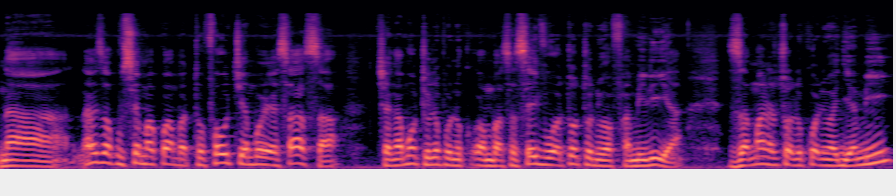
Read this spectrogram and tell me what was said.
na naweza kusema kwamba tofauti ambayo ya sasa, changamoto iliyopo ni kwamba sasa hivi watoto ni wa familia, zamani watoto walikuwa ni wa jamii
